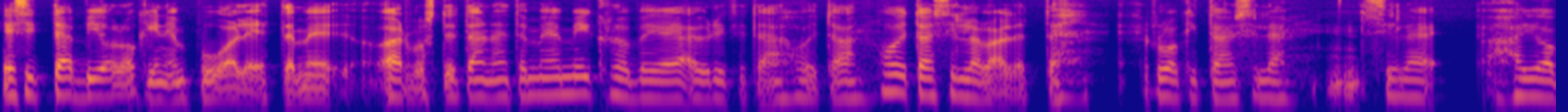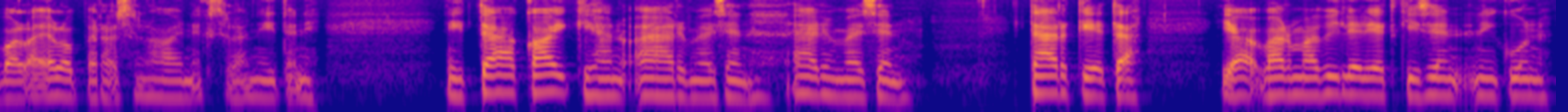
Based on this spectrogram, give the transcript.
Ja sitten tämä biologinen puoli, että me arvostetaan näitä meidän mikrobeja ja yritetään hoitaa, hoitaa sillä lailla, että ruokitaan sillä, sillä hajoavalla eloperäisellä aineksella niitä. Niin, niin tämä kaikkihan on äärimmäisen, äärimmäisen tärkeää ja varmaan viljelijätkin sen niin kuin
